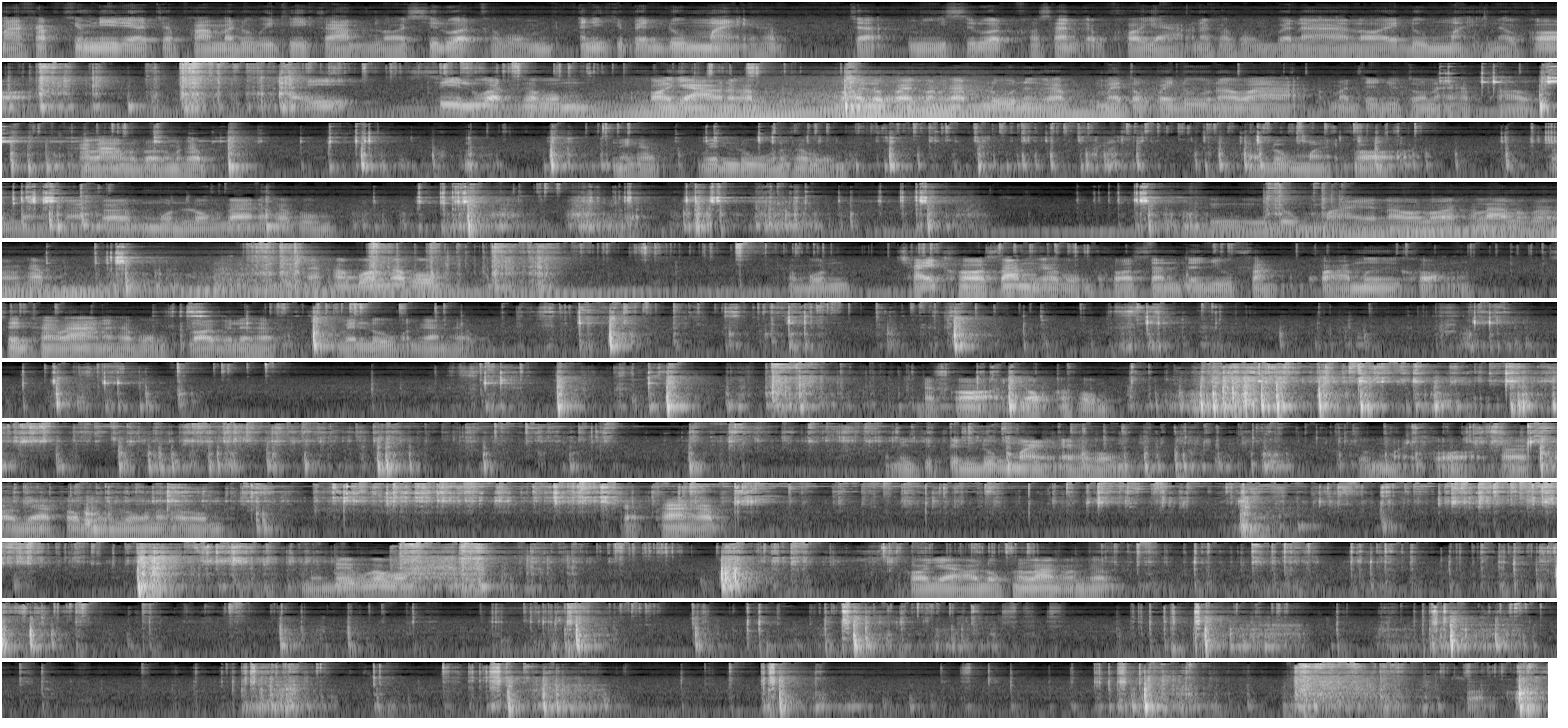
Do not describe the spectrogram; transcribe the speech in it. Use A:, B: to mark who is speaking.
A: มาครับคลิปนี้เดี๋ยวจะพามาดูวิธีการร้อยซีลวดครับผม อันนี้จะเป็นดุมใหม่ครับ จะมีซีลวดคอสั้นกับคอยาวนะครับ ผมเวลาร้อยดุมใหม่แล้วก็ใช้ซีลวดครับผมคอยาวนะครับร้อยลงไปก่อนครับรูหนึ่งครับ ไม่ต้องไปดูนะว่า มันจะอยู่ตรงไหนครับ เอาข้างล่างลงไปนะครับนี่ครับเว้นรูนะครับผมถ้าดุมใหม่ก็เป็นไรนะก็หมุนลงได้นะครับผมคือด ใหม่เราร้อยข้างล่างลงไปก่อนครับแล้วข้างบนครับผมข้างบนใช้คอสั้นครับผมคอสั้นจะอยู่ฝั่งขวามือของเส้นข้างล่างนะครับผมร้อยไปเลยครับเป็นรูเหมือนกันครับแล้วก็ยกครับผม นี้จะเป็นดุมใหม่นะครับผม ดุมใหม่ก็ถ้าเขายากก็หมุนลงนะครับผมกลับข้างครับเหมือนเดิมครับผมขอยาวลงข้างล่างก่อนครับ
